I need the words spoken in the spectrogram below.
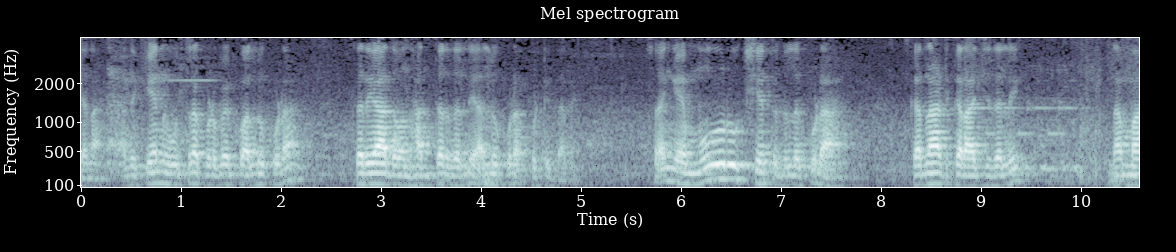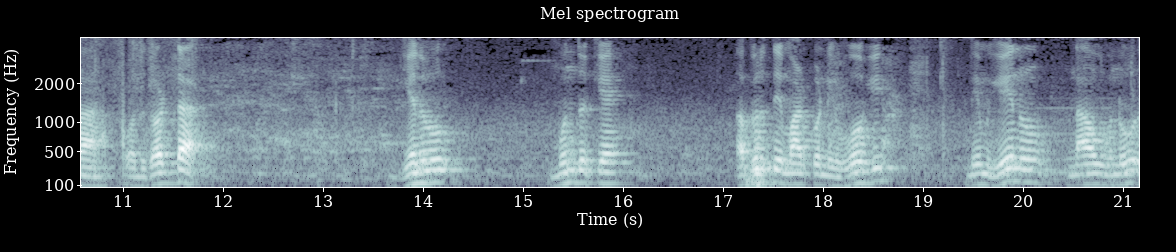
ಜನ. ಅದಕ್ಕೇನು ಉತ್ತರ ಕೊಡಬೇಕು ಅಲ್ಲೂ ಕೂಡ ಸರಿಯಾದ ಒಂದು ಹಂತರದಲ್ಲಿ ಅಲ್ಲೂ ಕೂಡ ಕೊಟ್ಟಿದ್ದಾರೆ. ಸೊ ಹಂಗೆ ಮೂರು ಕ್ಷೇತ್ರದಲ್ಲೂ ಕೂಡ ಕರ್ನಾಟಕ ರಾಜ್ಯದಲ್ಲಿ ನಮ್ಮ ಒಂದು ದೊಡ್ಡ ಗೆಲುವು ಮುಂದಕ್ಕೆ ಅಭಿವೃದ್ಧಿ ಮಾಡ್ಕೊಂಡು ನೀವು ಹೋಗಿ, ನಿಮ್ಗೇನು ನಾವು ನೂರ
